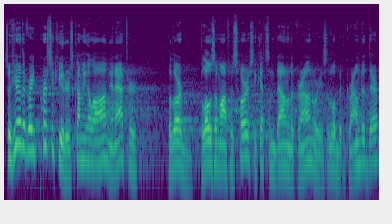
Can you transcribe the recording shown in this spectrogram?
So here are the great persecutors coming along, and after the Lord blows him off his horse, he gets him down on the ground where he's a little bit grounded there.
